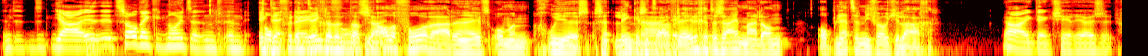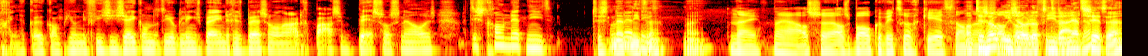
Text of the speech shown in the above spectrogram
En de- de- Ja, het, zal denk ik nooit een, een Ik denk, ik denk dat, het, dat hij alle voorwaarden heeft om een goede s- linker Nee, centrale denk ik verdediger te zijn. Maar dan op net een niveautje lager. Ja, ik denk serieus, eh, in de keukenkampioen divisie, zeker omdat hij ook linksbenig is, best wel een aardig paas en best wel snel is. Het is het gewoon net niet. Het is net, net niet, niet. hè? Nee. Nee, nou ja, als, eh, als Balken weer terugkeert, dan. Want het eh, is ook niet zo dat hij er net zit, hè?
